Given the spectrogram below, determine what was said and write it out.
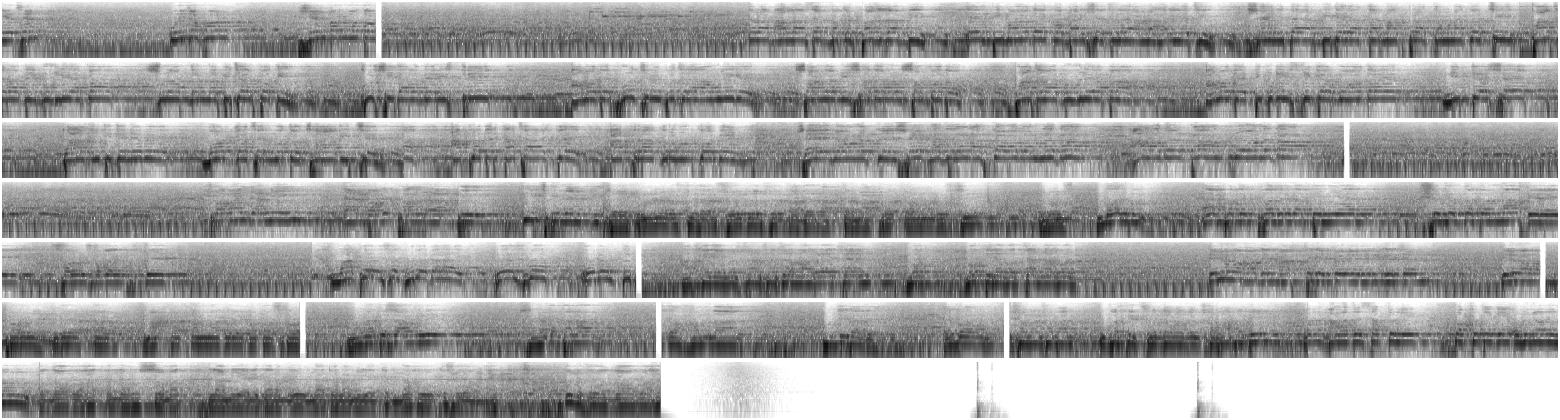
গিয়েছেন। উনি যখন শেষবারের মতো এমপি মহোদয়কে বাইশে জুলাই আমরা হারিয়েছি। সেই বিচারপতি, খুরশিদ স্ত্রী, আমাদের ফুলছড়ি উপজেলা আওয়ামী লীগের সংগ্রামী সাধারণ নির্দেশে রাজনীতিতে নেমে বট গাছের মতো ছায়া দিচ্ছেন। আপনাদের কাছে আসবে আপনারা গ্রহণ করবেন। সেই জননেত্রী শেখ হাসিনা রাষ্ট্রবাদন নেতা আমাদের প্রাণপ্রিয় নেতা। সবাই জানি অ্যাডভোকেট ফাজল রাব্বি কি ছিলেন কি সেই পনেরোই যারা শহীদ হয়েছেন তাদের আত্মার মাফরত কামনা করছি। এবং মরহুম অ্যাডভোকেট সুযোগ্য কন্যা এই স্মরণ সভায় উপস্থিত। মাঠে এসে ঘুরে বেড়ায় ফেসবুক এবং আজকের এই অনুষ্ঠান সঞ্চালনায় রয়েছেন মুক্তিনগর চারনগর। তিনিও আমাদের মাছ থেকে চলে গেছেন। তিনিও স্মরণে বিজয় আত্মার মাফরত কামনা করে কথা বাংলাদেশ আওয়ামী লীগ সাঘাটা থানার হামলার প্রতিবাদে এবং স্মরণ সভার উপস্থিত শ্রদ্ধাভাজন সভাপতি ছাত্রলীগ পক্ষ থেকে অভিনন্দন। আল্লাহ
